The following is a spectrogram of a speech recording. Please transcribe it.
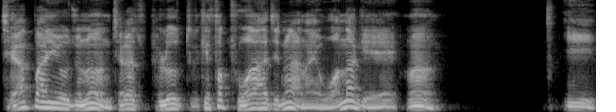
제약 바이오주는 제가 별로 그렇게 썩 좋아하지는 않아요. 워낙에 어, 이,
